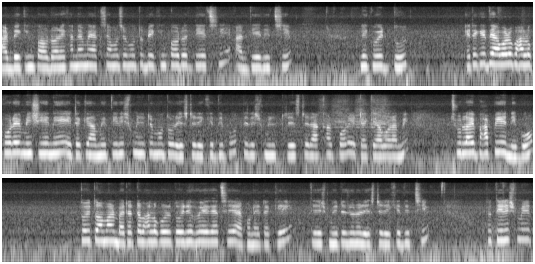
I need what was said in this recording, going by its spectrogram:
আর বেকিং পাউডার এখানে আমি এক চামচের মতো বেকিং পাউডার দিয়েছি আর দিয়ে দিচ্ছি লিকুইড দুধ। এটাকে দিয়ে আবারও ভালো করে মিশিয়ে নিয়ে এটাকে আমি 30 মিনিটের মতো রেস্টে রেখে দিব। 30 মিনিট রেস্টে রাখার পর এটাকে আবার আমি চুলায় ভাপিয়ে নিব। তো তো আমার ব্যাটারটা ভালো করে তৈরি হয়ে গেছে। এখন এটাকে 30 মিনিটের জন্য রেস্টে রেখে দিচ্ছি। তো 30 মিনিট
